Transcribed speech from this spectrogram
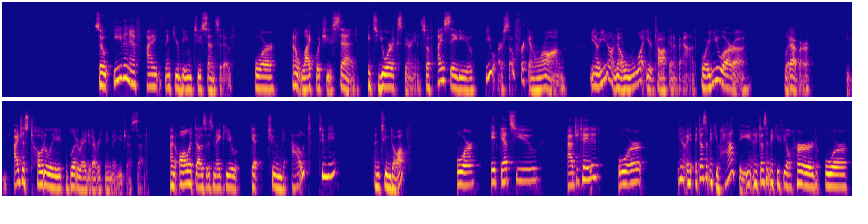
So even if I think you're being too sensitive or I don't like what you said, it's your experience. So if I say to you, you are so freaking wrong, you know, you don't know what you're talking about, or you are a whatever, I just totally obliterated everything that you just said. And all it does is make you get tuned out to me and tuned off, or it gets you agitated, or, you know, it, it doesn't make you happy and it doesn't make you feel heard or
